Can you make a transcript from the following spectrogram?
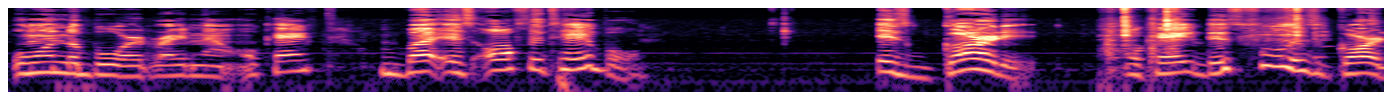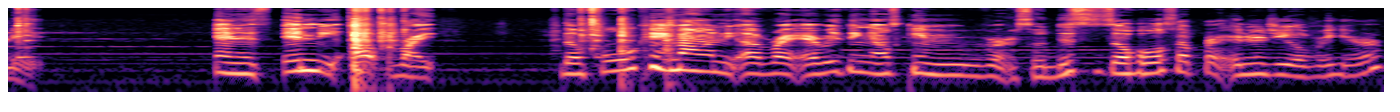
on the board right now okay? But it's off the table. It's guarded okay? This fool is guarded and it's in the upright. The fool came out in the upright. Everything else came in reverse. So this is a whole separate energy over here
